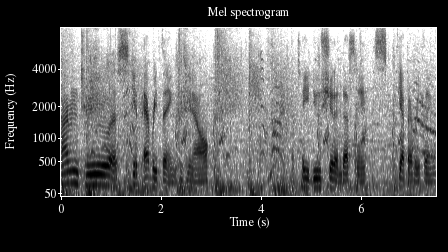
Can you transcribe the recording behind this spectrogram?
time to uh, skip everything, 'cause, you know. That's how you do shit in Destiny. Skip everything.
